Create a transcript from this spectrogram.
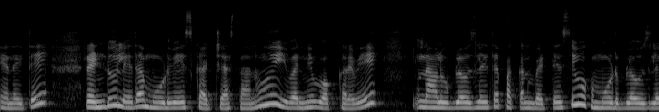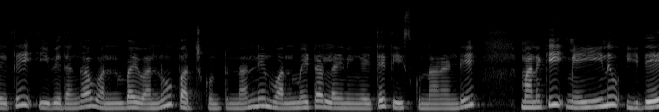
నేనైతే రెండు లేదా మూడు వేసి కట్ చేస్తాను. ఇవన్నీ ఒక్కరివే. నాలుగు బ్లౌజులు అయితే పక్కన పెట్టేసి ఒక మూడు బ్లౌజులు అయితే ఈ విధంగా వన్ బై వన్ పరుచుకుంటున్నాను. నేను వన్ మీటర్ లైనింగ్ అయితే తీసుకున్నానండి. మనకి మెయిన్ ఇదే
